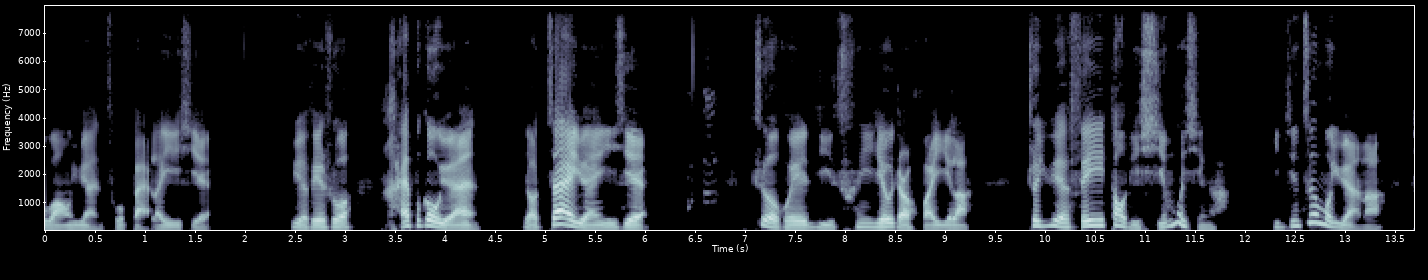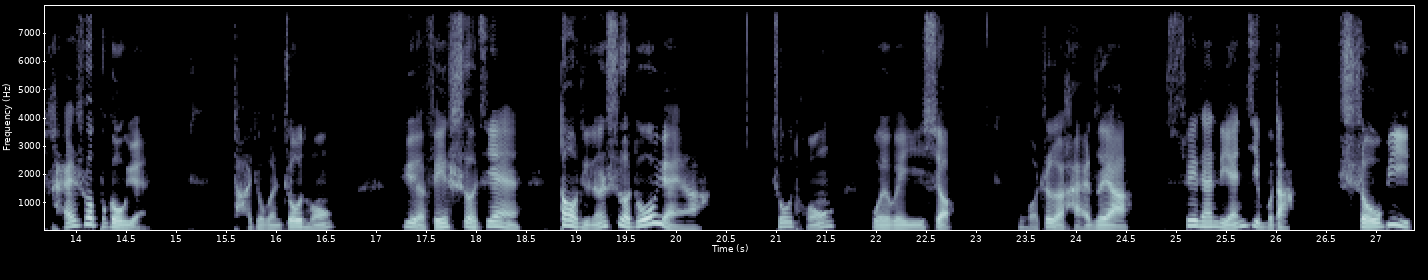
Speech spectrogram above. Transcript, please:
往远处摆了一些。岳飞说：“还不够远，要再远一些。”这回李春也有点怀疑了：这岳飞到底行不行啊？已经这么远了，还说不够远。他就问周同。岳飞射箭到底能射多远呀？周彤微微一笑：“我这个孩子呀，虽然年纪不大，手臂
